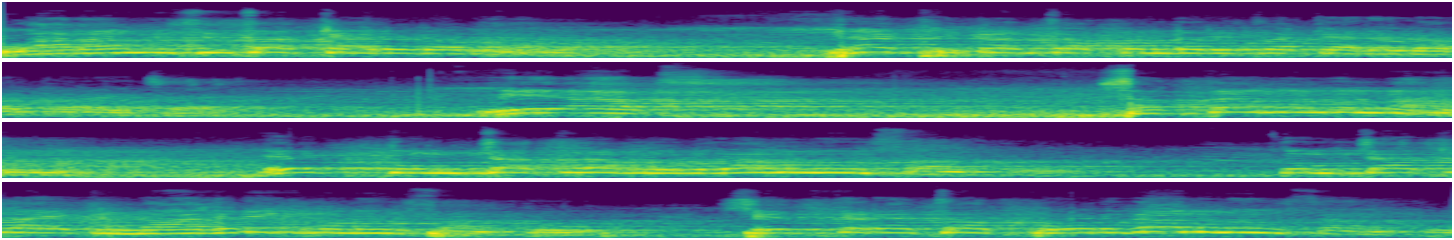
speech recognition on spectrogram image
वाराणसीचा कॅरिडॉर झाला. ह्या ठिकाणचा पंढरीचा कॅरिडॉर करायचा आहे. मी आज सत्ता म्हणून नाही एक तुमच्यातला मुलगा म्हणून सांगतो. तुमच्यातला एक नागरिक म्हणून सांगतो. शेतकऱ्याचा पोरगा म्हणून सांगतो.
